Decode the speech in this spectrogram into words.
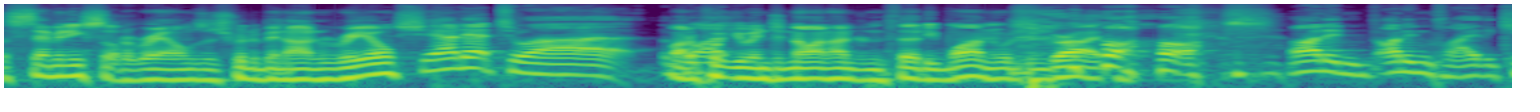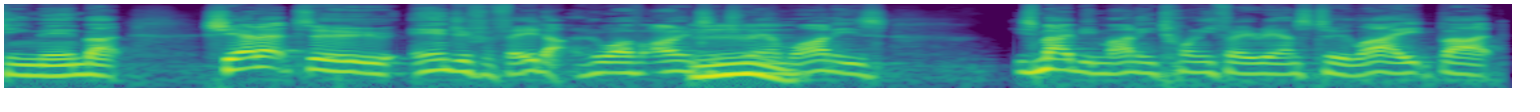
the 70 sort of realms, which would have been unreal. Shout out to uh, Might have put you into 931. Would have been great. I didn't I didn't play the King Man, but shout out to Andrew Fifita, who I've owned since round one. He's he's made me money 23 rounds too late, but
